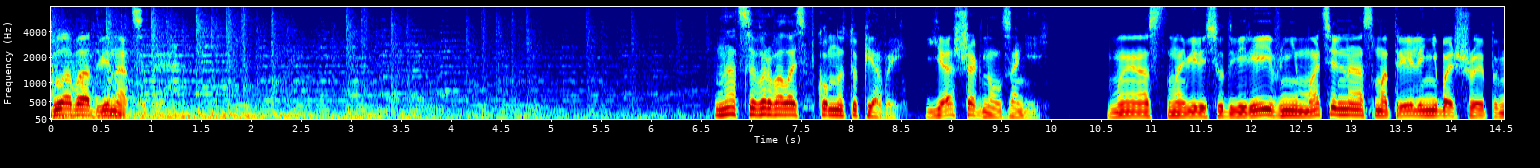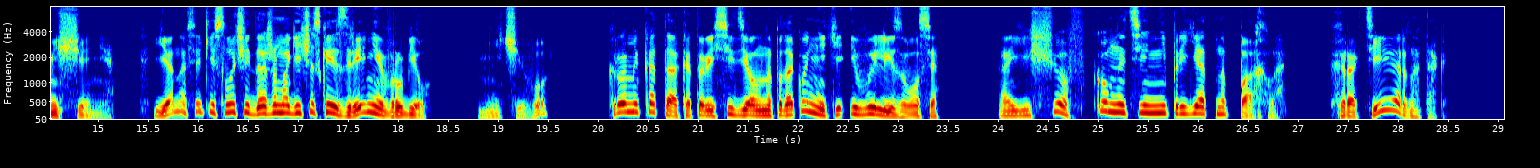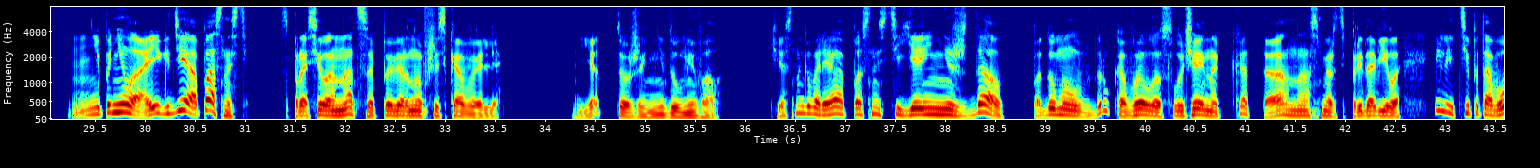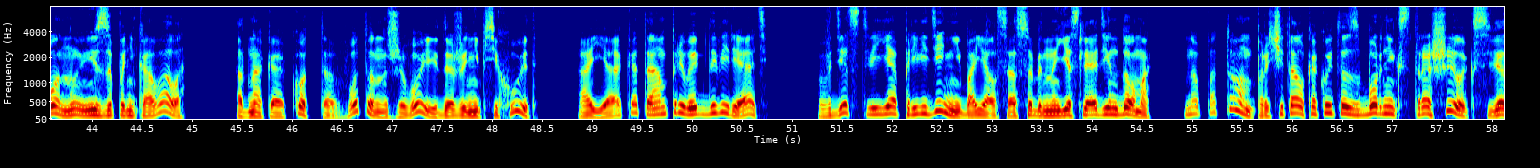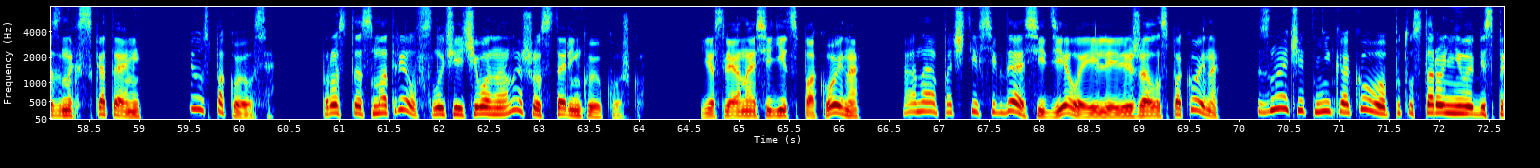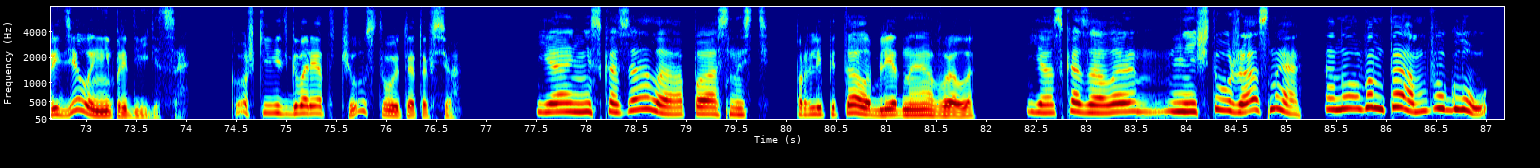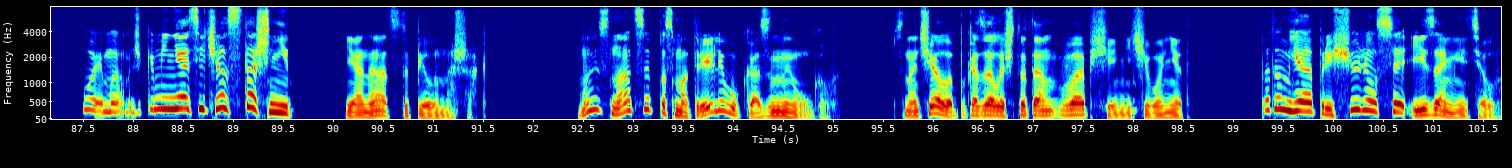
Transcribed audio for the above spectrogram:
Глава 12 Наца ворвалась в комнату первой. Я шагнул за ней. Мы остановились у дверей и внимательно осмотрели небольшое помещение. Я на всякий случай даже магическое зрение врубил. Ничего. Кроме кота, который сидел на подоконнике и вылизывался. А еще в комнате неприятно пахло. Характерно так. «Не поняла, и где опасность?» — спросила Натса, повернувшись к Авелле. Я тоже недоумевал. Честно говоря, опасности я и не ждал. Подумал, вдруг Авелла случайно кота насмерть придавила или типа того, ну и запаниковала. Однако кот-то вот он живой и даже не психует, а я котам привык доверять. В детстве я привидений боялся, особенно если один дома, но потом прочитал какой-то сборник страшилок, связанных с котами, и успокоился. Просто смотрел в случае чего на нашу старенькую кошку. Если она сидит спокойно, она почти всегда сидела или лежала спокойно, значит, никакого потустороннего беспредела не предвидится. Кошки ведь, говорят, чувствуют это все. «Я не сказала опасность», — пролепетала бледная Авелла. «Я сказала нечто ужасное. Оно вон там, в углу. Ой, мамочка, меня сейчас стошнит!» И она отступила на шаг. Мы с Наци посмотрели в указанный угол. Сначала показалось, что там вообще ничего нет. Потом я прищурился и заметил.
